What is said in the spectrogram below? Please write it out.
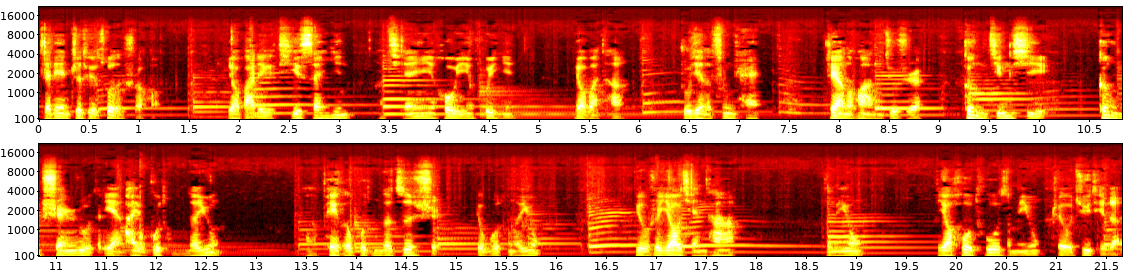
在练直腿坐的时候，要把这个提三阴啊，前阴、后阴、会阴，要把它逐渐的分开。这样的话呢，就是更精细、更深入的练，还有不同的用啊，配合不同的姿势有不同的用。比如说腰前塌怎么用？腰后凸怎么用？这有具体的，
